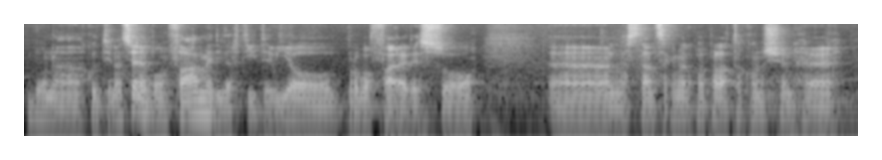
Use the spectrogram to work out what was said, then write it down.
Buona continuazione, buon farm, divertitevi. Io provo a fare adesso uh, la stanza che mi ero preparato con Shenhe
